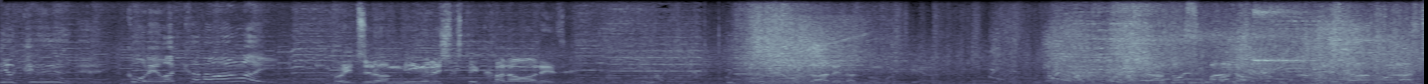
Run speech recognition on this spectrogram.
力。これはかなわんわい。こいつら見苦しくてかなわねえぜ。俺を誰だと思ってやるラドスパーダラッドラス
